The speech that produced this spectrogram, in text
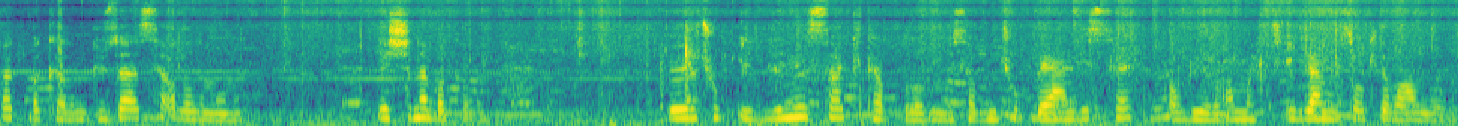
Bak bakalım güzelse alalım onu. Yaşına bakalım. Böyle çok ilgileniyorsa kitap bulalım. Mesela bunu çok beğendiyse alıyorum ama hiç ilgilenmiyorsa o kitabı almıyorum.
